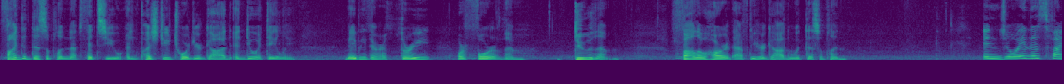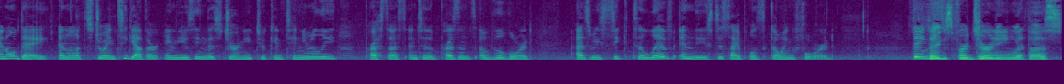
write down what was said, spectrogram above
Find a discipline that fits you and push you toward your God and do it daily. Maybe there are three or four of them. Do them. Follow hard after your God with discipline. Enjoy this final day and let's join together in using this journey to continually press us into the presence of the Lord as we seek to live in these disciples going forward. Thanks, Thanks for journeying with us,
